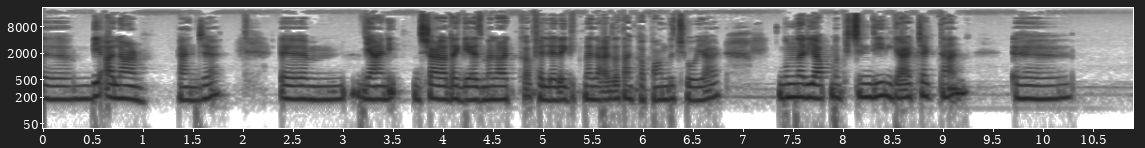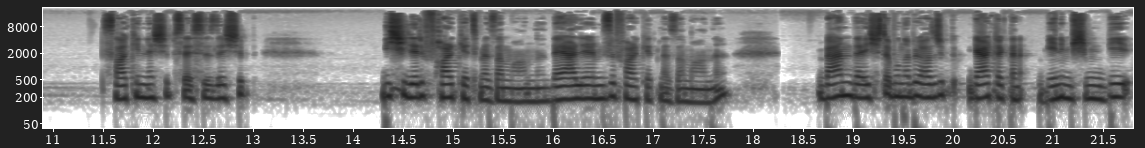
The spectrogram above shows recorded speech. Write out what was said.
e, bir alarm bence. E, yani dışarıda gezmeler, kafelere gitmeler zaten kapandı çoğu yer. Bunları yapmak için değil gerçekten e, sakinleşip, sessizleşip bir şeyleri fark etme zamanı, değerlerimizi fark etme zamanı ben de işte buna birazcık gerçekten benim işim bir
